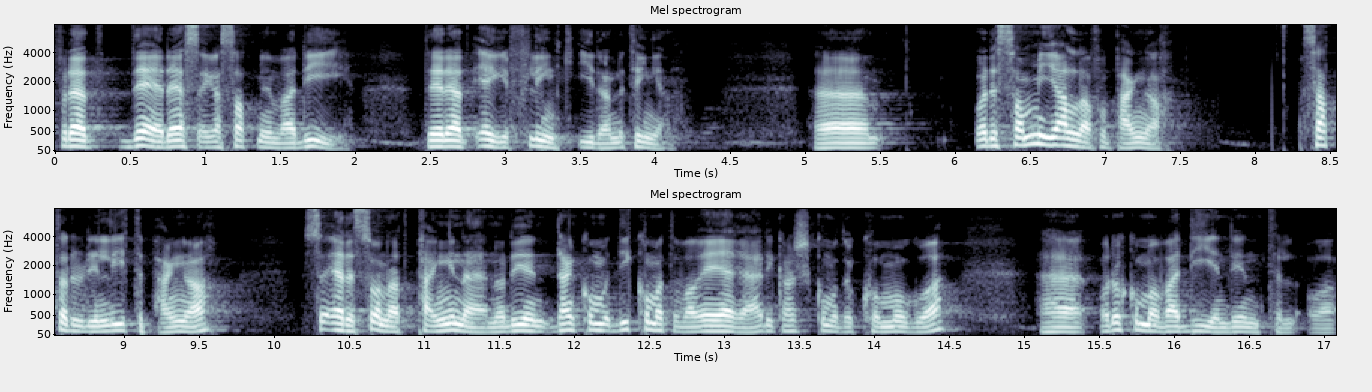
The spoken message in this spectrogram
For det, er det som jeg har satt min verdi i. Det er det at jeg er flink i denne tingen. Eh, og det samme gjelder for penger. Setter du din lit til penger, så er det sånn at pengene de, kommer, de, kommer, til å variere, de kanskje kommer til å komme og gå. Eh, og da kommer verdien din til å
